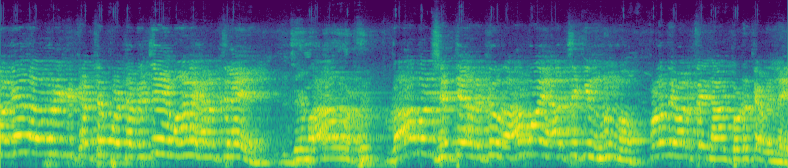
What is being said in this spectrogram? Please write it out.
மகேந்திரபுரிக்கு கட்டப்பட்ட விஜய மாநகரத்திலே விஜய மாநகரத்தில்? ராமன் செட்டியாருக்கு ராமாய் ஆட்சிக்கு இன்னும் குழந்தை வரத்தை நான் கொடுக்கவில்லை.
